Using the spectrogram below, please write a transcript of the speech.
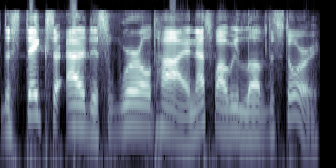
the stakes are out of this world high, and that's why we love the story.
